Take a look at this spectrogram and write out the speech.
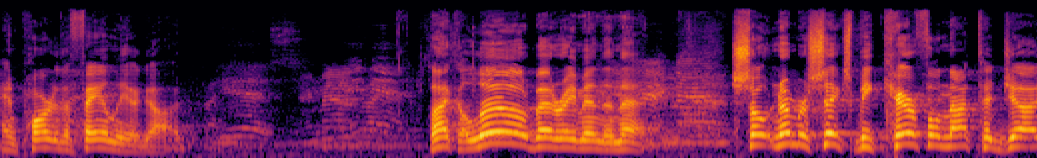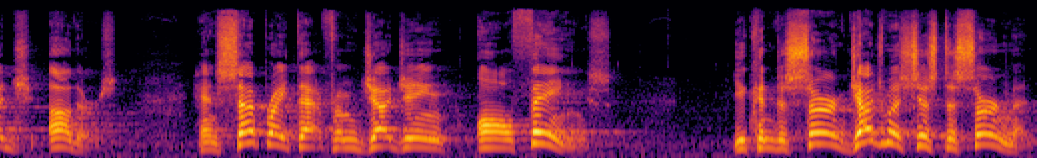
and part of the family of God. Like a little better amen than that. So, number six, be careful not to judge others and separate that from judging all things. You can discern, judgment's just discernment.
